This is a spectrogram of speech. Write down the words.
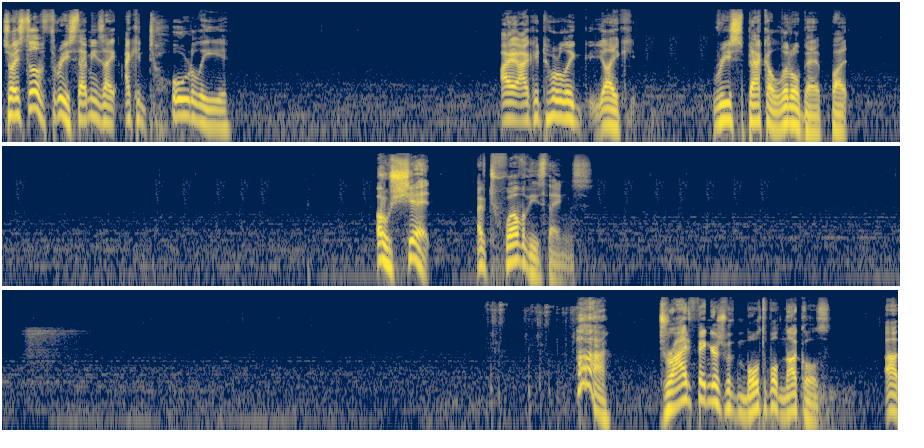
So I still have three, so that means I, I can totally... I, I could totally, like, respec a little bit, but... Oh, shit. I have 12 of these things. Dried fingers with multiple knuckles. Uh,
